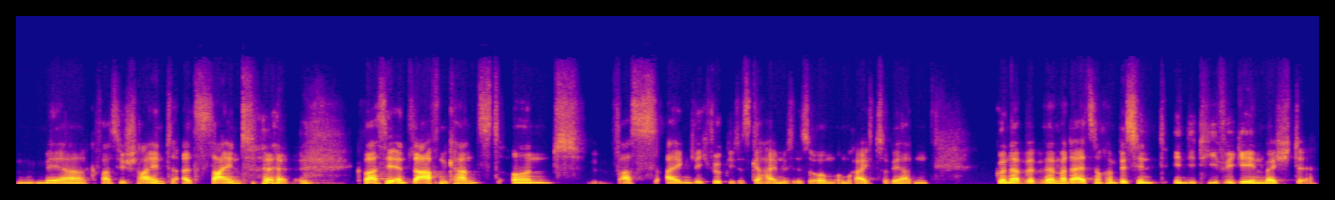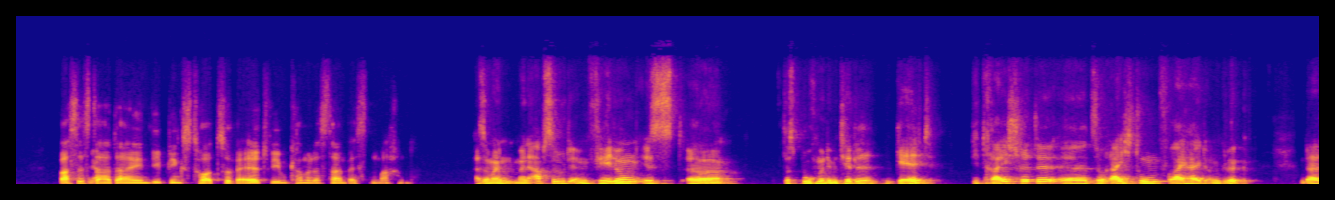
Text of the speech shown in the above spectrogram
mehr quasi scheint als seint, quasi entlarven kannst und was eigentlich wirklich das Geheimnis ist, um, um reich zu werden. Gunnar, wenn man da jetzt noch ein bisschen in die Tiefe gehen möchte, was ist ja. da dein Lieblingstor zur Welt? Wie kann man das da am besten machen? Also mein, meine absolute Empfehlung ist äh, das Buch mit dem Titel Geld, die drei Schritte äh, zu Reichtum, Freiheit und Glück. Und da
